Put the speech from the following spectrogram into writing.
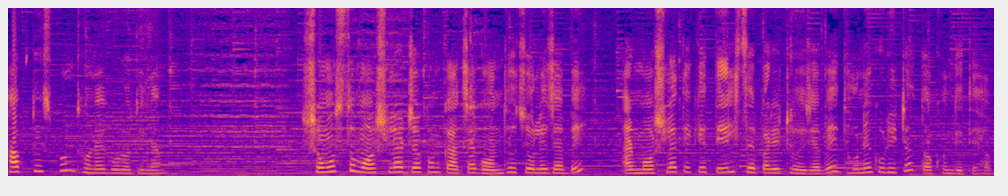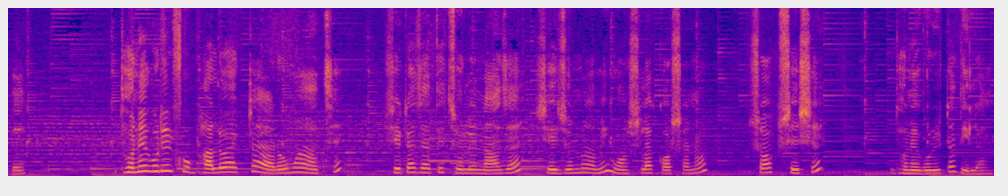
হাফ স্পুন ধনে গুঁড়ো দিলাম। সমস্ত মশলার যখন কাঁচা গন্ধ চলে যাবে আর মশলা থেকে তেল সেপারেট হয়ে যাবে, ধনে গুঁড়িটা তখন দিতে হবে। ধনে গুঁড়ির খুব ভালো একটা অ্যারোমা আছে, সেটা যাতে চলে না যায়, সেই জন্য আমি মশলা কষানোর সব শেষে ধনে গুঁড়িটা দিলাম।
